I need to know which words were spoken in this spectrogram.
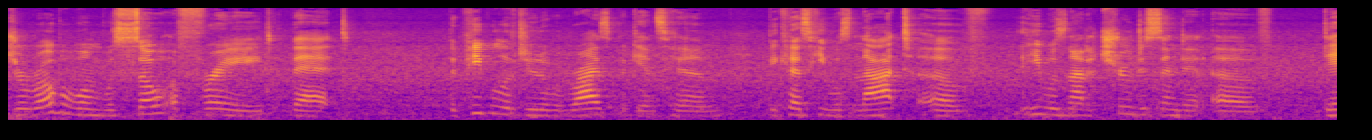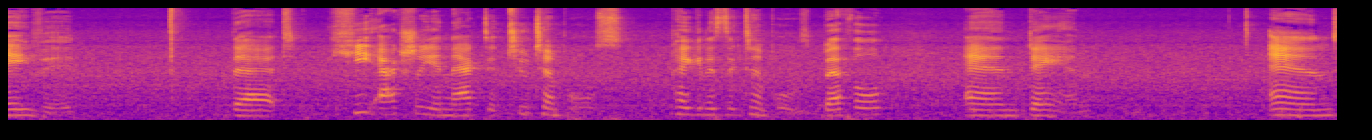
Jeroboam was so afraid that the people of Judah would rise up against him because he was not of he was not a true descendant of David that he actually enacted two temples, paganistic temples, Bethel and Dan. And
